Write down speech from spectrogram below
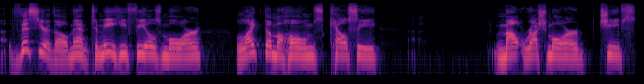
Uh, this year, though, man, to me, he feels more like the Mahomes, Kelce, Mount Rushmore Chiefs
